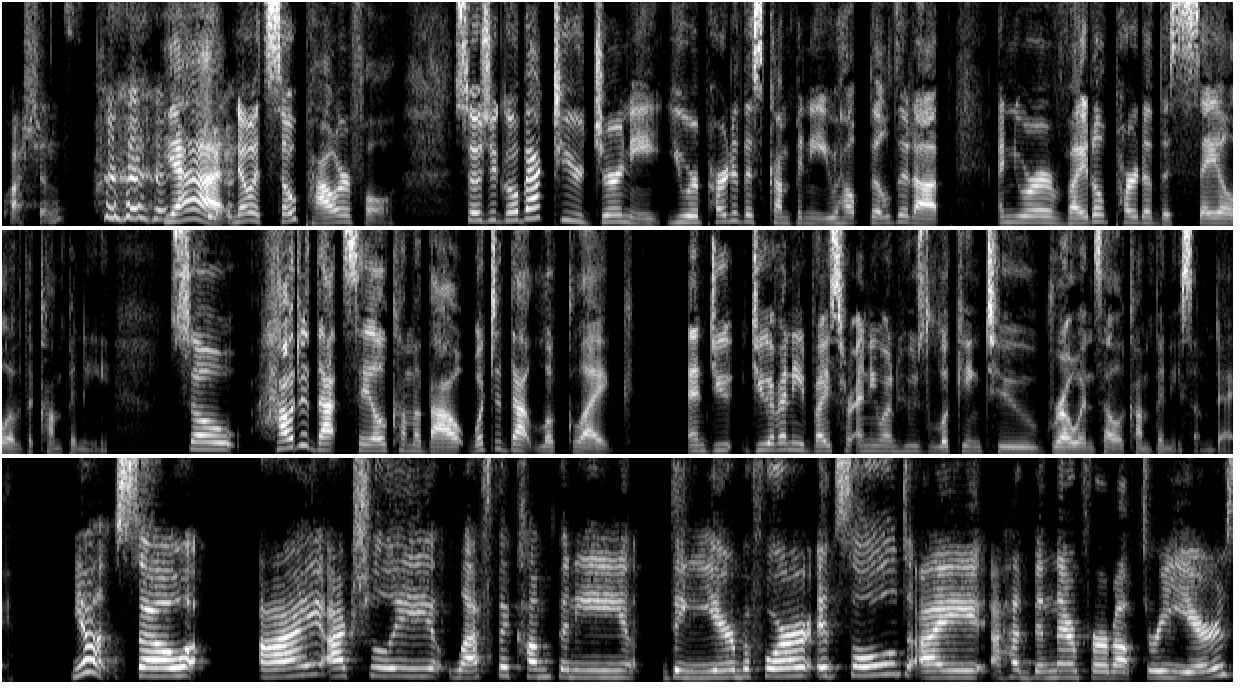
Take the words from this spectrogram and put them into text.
questions. yeah, no, it's so powerful. So to go back to your journey, you were part of this company, you helped build it up, and you were a vital part of the sale of the company. So, how did that sale come about? What did that look like? And do you, do you have any advice for anyone who's looking to grow and sell a company someday? Yeah. So I actually left the company the year before it sold. I had been there for about three years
